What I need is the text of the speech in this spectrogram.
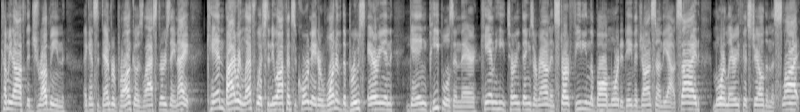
coming off the drubbing against the Denver Broncos last Thursday night. Can Byron Leftwich, the new offensive coordinator, one of the Bruce Arian gang peoples in there, can he turn things around and start feeding the ball more to David Johnson on the outside, more Larry Fitzgerald in the slot?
